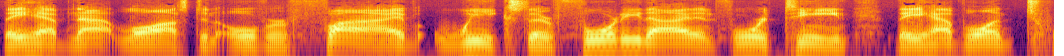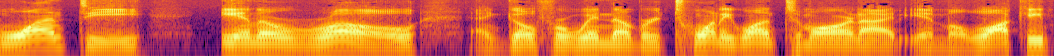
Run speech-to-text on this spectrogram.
They have not lost in over five weeks. They're 49 and 14. They have won 20 in a row and go for win number 21 tomorrow night in Milwaukee.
